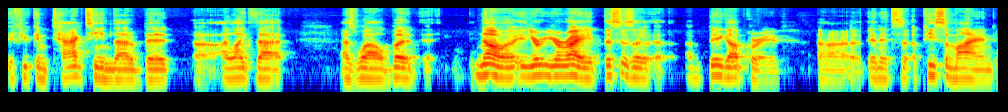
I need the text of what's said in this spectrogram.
if you can tag team that a bit, uh, I like that as well. But no, you're you're right. This is a a big upgrade, uh, and it's a peace of mind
